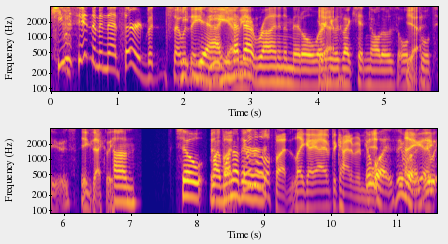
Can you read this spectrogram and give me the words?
he was hitting them in that third, but so was AD. Yeah, he I had that run in the middle where Yeah. he was like hitting all those old Yeah. school twos. exactly. Um, so my one other It was a little fun. Like I, I have to kind of admit. It was. It was. Like, It-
